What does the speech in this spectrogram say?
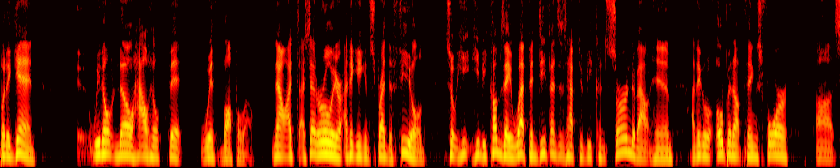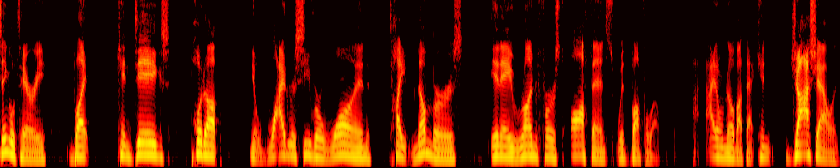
But again, we don't know how he'll fit with Buffalo. Now, I, I said earlier, I think he can spread the field. So he, he becomes a weapon. Defenses have to be concerned about him. I think it will open up things for uh, Singletary. But can Diggs put up, you know, wide receiver one type numbers in a run first offense with Buffalo? I, I, don't know about that. Can Josh Allen,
